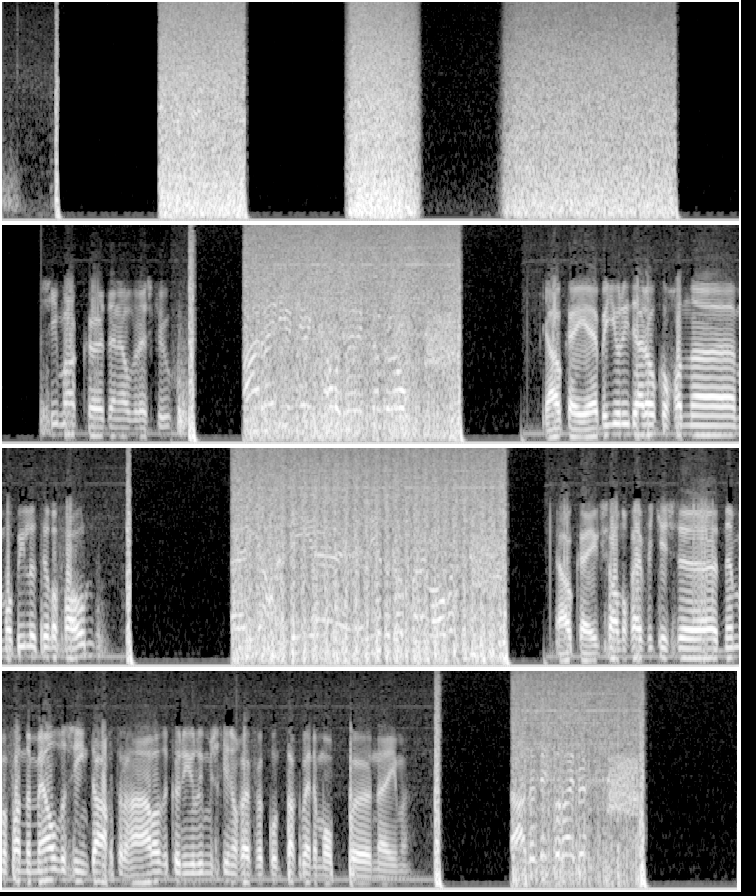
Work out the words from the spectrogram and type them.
CIMAC uh, Den Helder Rescue. Ah, radio check, alles werkt, dank u wel. Ja, oké. Okay. Hebben jullie daar ook nog een uh, mobiele telefoon? Uh, ja, die, uh, die heb ik ook bij me over. Ja, oké. Okay. Ik zal nog eventjes uh, het nummer van de melder zien te achterhalen. Dan kunnen jullie misschien nog even contact met hem opnemen. ja, dat is begrepen.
